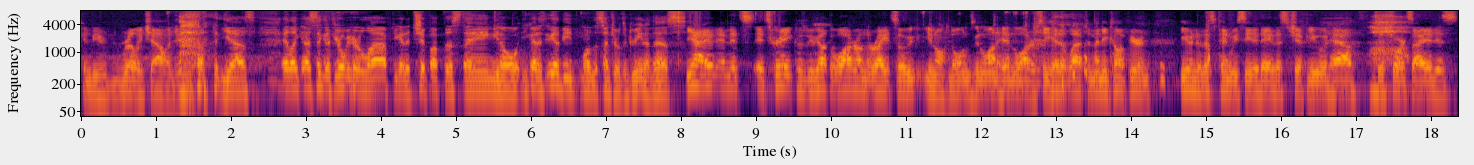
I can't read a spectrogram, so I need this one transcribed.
can be really challenging. yes. And like I was thinking, if you're over here left, you got to chip up this thing. You know, you got to you got to be more in the center of the green on this. Yeah, and, and it's it's great because we've got the water on the right, so you know no one's gonna want to hit in the water. So you hit it left, and then you come up here and even to this pin we see today, this chip you would have to short sided is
